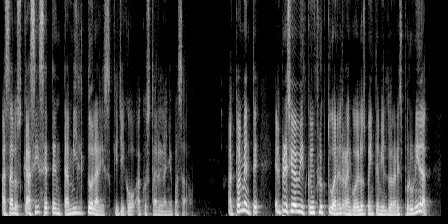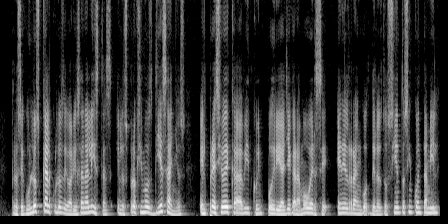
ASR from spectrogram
hasta los casi 70 mil dólares que llegó a costar el año pasado. Actualmente, el precio de Bitcoin fluctúa en el rango de los 20 mil dólares por unidad, pero según los cálculos de varios analistas, en los próximos 10 años, el precio de cada Bitcoin podría llegar a moverse en el rango de los 250 mil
